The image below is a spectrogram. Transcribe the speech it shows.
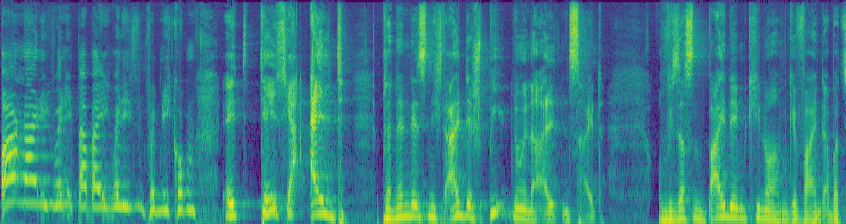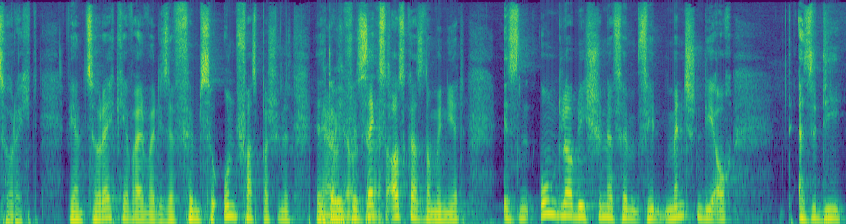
Oh nein, ich will nicht, Papa, ich will diesen Film nicht gucken. Ey, der ist ja alt. Dann nennt er es nicht alt, der spielt nur in der alten Zeit. Und wir saßen beide im Kino, haben geweint, aber zu Recht. Wir haben zu Recht geweint, weil dieser Film so unfassbar schön ist. Der ist, Ja, glaube ich, für sechs gehört. Oscars nominiert. Ist ein unglaublich schöner Film für Menschen, die auch, also die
